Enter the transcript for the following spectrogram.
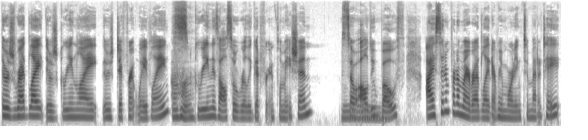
there's red light, there's green light, there's different wavelengths. Uh-huh. Green is also really good for inflammation. So I'll do both. I sit in front of my red light every morning to meditate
